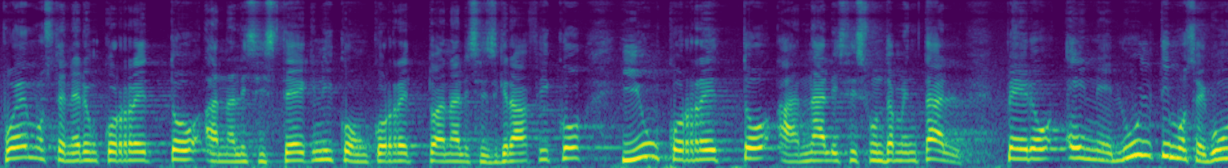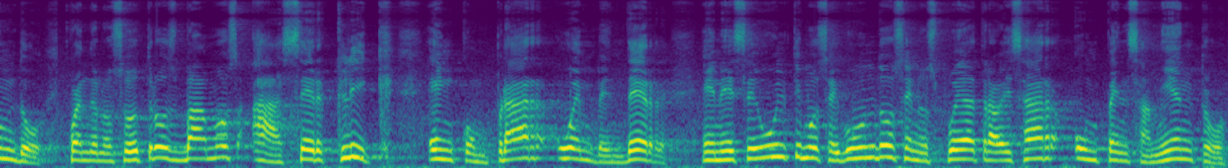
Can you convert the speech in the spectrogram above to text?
Podemos tener un correcto análisis técnico, un correcto análisis gráfico y un correcto análisis fundamental, pero en el último segundo, cuando nosotros vamos a hacer clic en comprar o en vender. En ese último segundo se nos puede atravesar un pensamiento,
